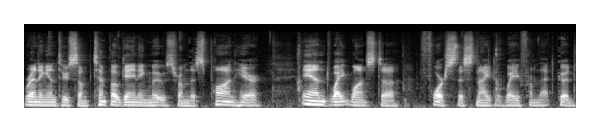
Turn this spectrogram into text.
running into some tempo gaining moves from this pawn here, and white wants to force this knight away from that good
